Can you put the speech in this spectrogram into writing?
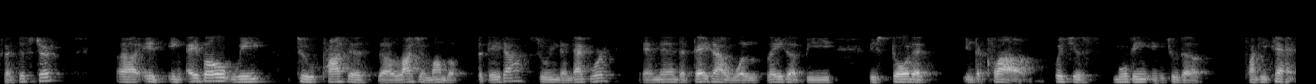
transistor, uh, it enable we to process the large amount of the data through the network, and then the data will later be be stored in the cloud, which is moving into the 2010.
